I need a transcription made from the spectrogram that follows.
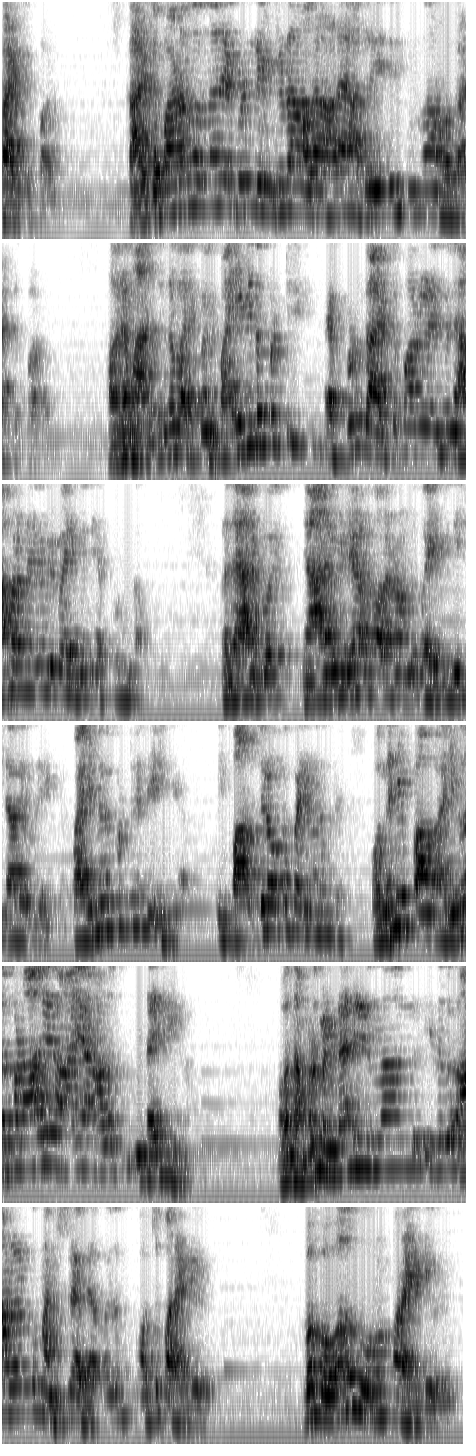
കാഴ്ചപ്പാട്. കാഴ്ചപ്പാടെന്ന് പറഞ്ഞാൽ എപ്പോഴും ലിമിറ്റഡ് ആണ്. ഒരാളെ ആശ്രയിച്ചിരിക്കുന്നതാണുള്ള കാഴ്ചപ്പാട്. അവന്റെ മനസ്സിന്റെ വലിപ്പം പരിമിതപ്പെട്ടിരിക്കും. എപ്പോഴും കാഴ്ചപ്പാട് ഇപ്പൊ ഞാൻ പറഞ്ഞതിന് ഒരു പരിമിതി എപ്പോഴും ഉണ്ടാവും. അല്ല ഞാനിപ്പോ ജ്ഞാന വിഷയമാണ് പറയണോണ്ട് പരിമിതി ഇല്ലാതെ ഇരിക്കുക പരിമിതപ്പെട്ട് തന്നെ ഇരിക്കുക. ഈ പറച്ചിലൊക്കെ പരിമിതപ്പെട്ട് ഒന്നിനി പരിമിതപ്പെടാതെ ആയ ആൾ മിണ്ടാണ്ടിരിക്കണം. അപ്പൊ നമ്മൾ മിണ്ടാണ്ടിരുന്നാൽ ഇത് ആളുകൾക്ക് മനസ്സിലാവില്ല. അപ്പൊ ഇത് കുറച്ച് പറയേണ്ടി വരും. അപ്പൊ ബോധപൂർവം പറയേണ്ടി വരും.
